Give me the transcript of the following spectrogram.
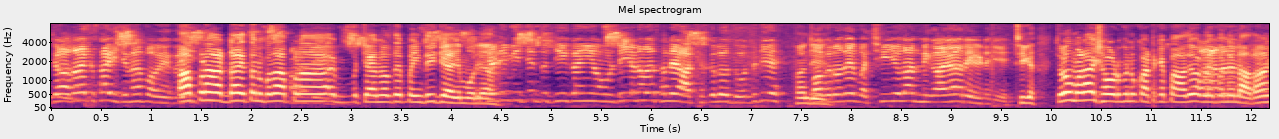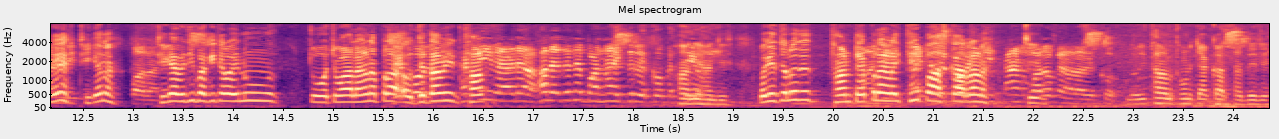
ਜ਼ਿਆਦਾ ਕਸਾਈ ਚ ਨਾ ਪਵੇ ਕੋਈ। ਆਪਣਾ ਅੱਡਾ ਇਹ ਤੁਹਾਨੂੰ ਪਤਾ ਆਪਣਾ ਚੈਨਲ ਤੇ ਪੈਂਦੇ ਹੀ ਜਾਇਜ਼ ਮੁੱਲ ਆ। ਜਿਹੜੀ ਵੀ ਜੀ ਦੂਜੀ ਗਾਈ ਆਉਂਦੀ ਹੈ ਨਾ ਉਹਦੇ ਥੱਲੇ 8 ਕਿਲੋ ਦੁੱਧ ਜੇ। ਮਗਰ ਉਹਦੇ ਵੱਛੀ ਉਹਦਾ ਨਿਗਾਇਆ ਰੇਟ ਜੇ। ਠੀਕ ਹੈ ਚਲੋ ਮਾੜਾ ਸ਼ਾਰਟ ਮੈਨੂੰ ਕੱਟ ਕੇ ਪਾ ਦਿਓ ਅਗਲੇ ਬੰਨੇ ਲਾ ਦਾਂਗੇ। ਠੀਕ ਹੈ ਨਾ। ਠੀਕ ਹੈ ਵੀਰ ਜੀ ਬਾਕੀ ਚਲੋ ਇਹਨੂੰ ਚੋਚਵਾ ਲੈਣਾ ਭਰਾ ਜਿੱਦਾਂ ਵੀ ਥਾਂ ਠੰਡੀ ਵੈੜ ਆ ਹਲੇ ਤੇ ਨੇ ਬਾਨਾ ਇੱਧਰ ਵੇਖੋ ਕਿੱਥੇ ਹਾਂਜੀ। ਹਾਂਜੀ। ਬਾਕੀ ਚਲੋ ਇਹਦੇ ਥਾਂ ਟਿਪ ਲੈਣ ਇੱਥੇ ਹੀ ਪਾਸ ਕਰ ਲੈਣ। ਠੀਕ। ਮਾਰੋ ਕੈਮਰਾ ਵੇਖੋ ਲੋ ਜੀ ਥਾਂ ਥੂਣ ਚੈੱਕ ਕਰ ਸਕਦੇ ਜੇ।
